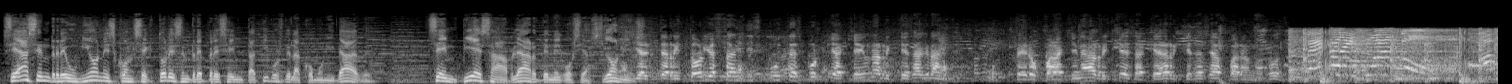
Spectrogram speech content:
Se hacen reuniones con sectores representativos de la comunidad. Se empieza a hablar de negociaciones. Y el territorio está en disputa es porque aquí hay una riqueza grande. Pero ¿para quién es esa riqueza? Que esa riqueza sea para nosotros. Vengo de Ituango a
